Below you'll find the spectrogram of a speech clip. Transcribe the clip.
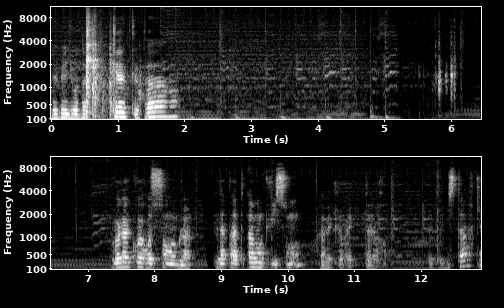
bébé Yoda quelque part. Voilà à quoi ressemble la pâte avant cuisson, avec le recteur de Tony Stark.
